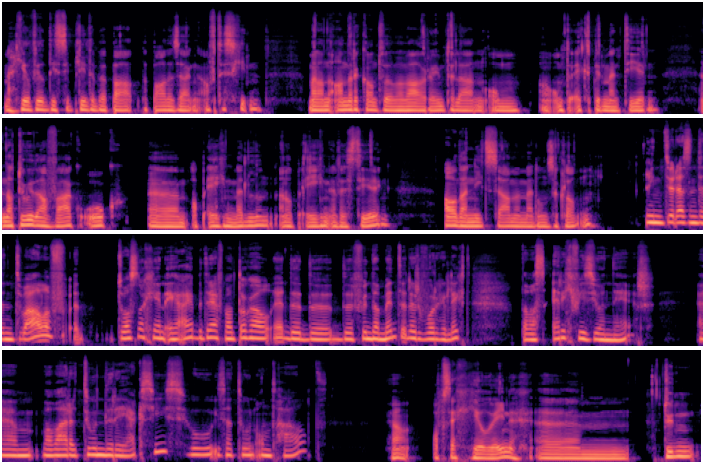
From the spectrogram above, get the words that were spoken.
met heel veel discipline bepaal, bepaalde zaken af te schieten. Maar aan de andere kant willen we wel ruimte laten om, om te experimenteren. En dat doen we dan vaak ook op eigen middelen en op eigen investering. Al dan niet samen met onze klanten. In 2012, het was nog geen AI-bedrijf, maar toch al hè, de, de, de fundamenten ervoor gelegd. Dat was erg visionair. Um, wat waren toen de reacties? Hoe is dat toen onthaald? Ja, op zich heel weinig. Um, toen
